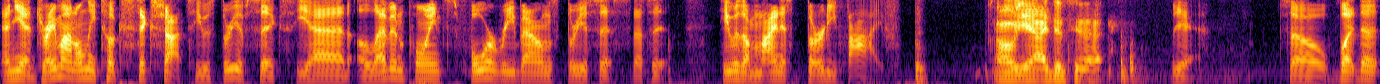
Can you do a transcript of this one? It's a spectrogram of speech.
And yeah, Draymond only took 6 shots. He was 3 of 6. He had 11 points, 4 rebounds, 3 assists. That's it. He was a minus 35. Oh yeah, I did see that. Yeah. So, but the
